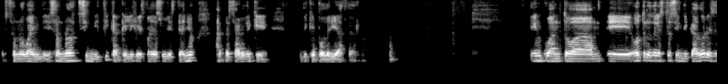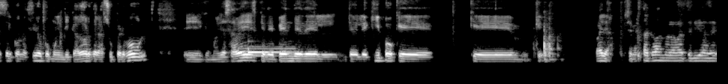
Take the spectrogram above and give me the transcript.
Eso no, va, eso no significa que el IBEX vaya a subir este año, a pesar de que, de que podría hacerlo. En cuanto a eh, otro de estos indicadores, es el conocido como indicador de la Super Bowl, eh, como ya sabéis, que depende del, equipo que, Vaya, se me está acabando la batería de...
